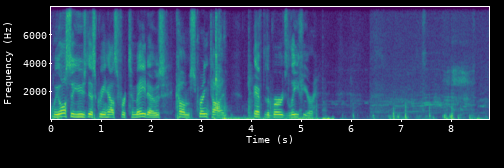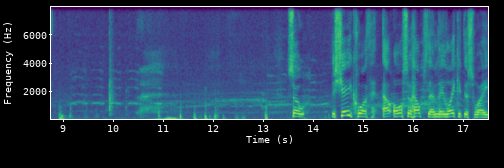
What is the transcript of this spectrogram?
We also use this greenhouse for tomatoes come springtime after the birds leave here. So the shade cloth also helps them. They like it this way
